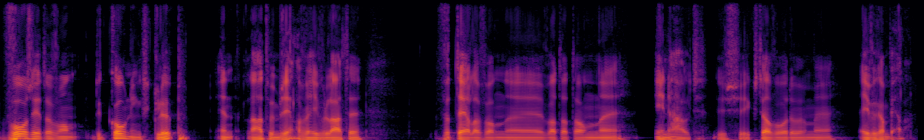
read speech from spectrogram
voorzitter van de Koningsclub. En laten we hem zelf even laten vertellen van eh, wat dat dan eh, inhoudt. Dus ik stel voor dat we hem even gaan bellen.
